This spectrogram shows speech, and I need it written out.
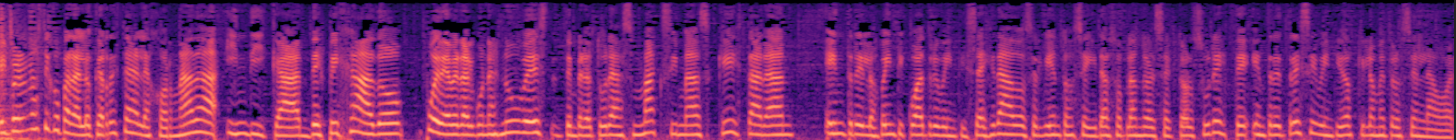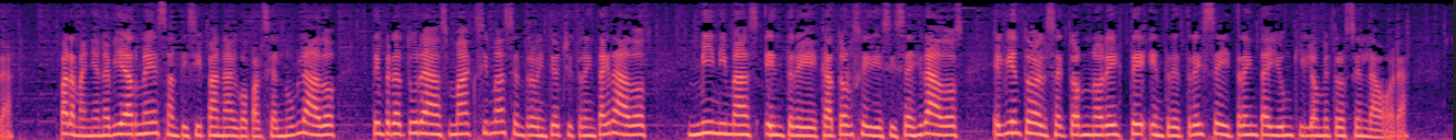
El pronóstico para lo que resta de la jornada indica despejado, puede haber algunas nubes, temperaturas máximas que estarán entre los 24 y 26 grados. El viento seguirá soplando al sector sureste entre 13 y 22 kilómetros en la hora. Para mañana viernes anticipan algo parcial nublado, temperaturas máximas entre 28 y 30 grados, mínimas entre 14 y 16 grados. El viento del sector noreste entre 13 y 31 kilómetros en la hora.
